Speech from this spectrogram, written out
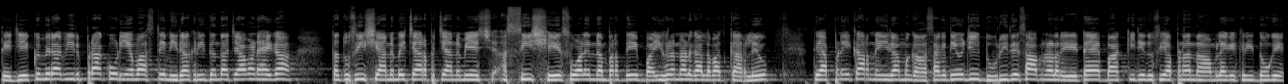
ਤੇ ਜੇ ਕੋਈ ਮੇਰਾ ਵੀਰ ਭਰਾ ਘੋੜੀਆਂ ਵਾਸਤੇ ਨੀਰਾ ਖਰੀਦਣ ਦਾ ਚਾਹਵਣ ਹੈਗਾ, ਤਾਂ ਤੁਸੀਂ 96495 80600 ਵਾਲੇ ਨੰਬਰ ਤੇ ਬਾਈ ਹੋਰਾਂ ਨਾਲ ਗੱਲਬਾਤ ਕਰ ਲਿਓ ਤੇ ਆਪਣੇ ਘਰ ਨੀਰਾ ਮੰਗਾ ਸਕਦੇ ਹੋ ਜੀ। ਦੂਰੀ ਦੇ ਹਿਸਾਬ ਨਾਲ ਰੇਟ ਹੈ, ਬਾਕੀ ਜੇ ਤੁਸੀਂ ਆਪਣਾ ਨਾਮ ਲੈ ਕੇ ਖਰੀਦੋਗੇ,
